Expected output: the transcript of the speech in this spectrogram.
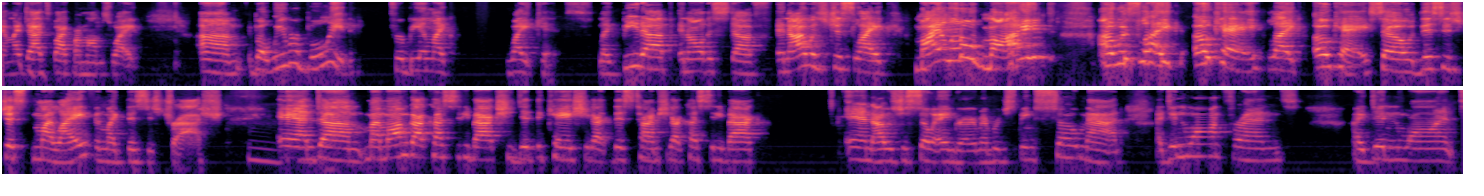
am. My dad's black, my mom's white. Um, but we were bullied for being like white kids, like beat up and all this stuff. And I was just like, my little mind, I was like, okay, like okay, so this is just my life, and like this is trash. Mm. And um, my mom got custody back. She did the case. She got this time. She got custody back. And I was just so angry. I remember just being so mad. I didn't want friends. I didn't want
